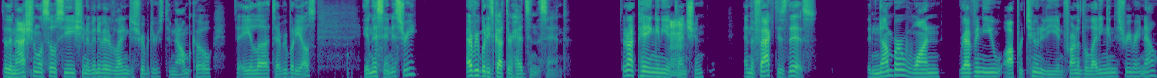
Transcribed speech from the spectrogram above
to the National Association of Innovative Lighting Distributors to NALMCO to AILA to everybody else in this industry, everybody's got their heads in the sand. They're not paying any mm-hmm. attention. And the fact is this the number one revenue opportunity in front of the lighting industry right now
